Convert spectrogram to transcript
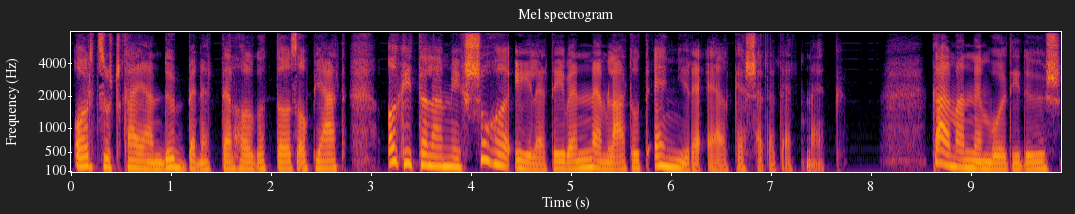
arcucskáján döbbenettel hallgatta az apját, aki talán még soha életében nem látott ennyire elkeseredetnek. Kálmán nem volt idős,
